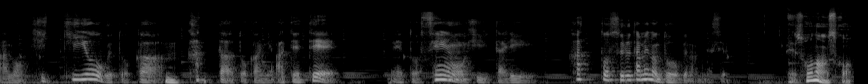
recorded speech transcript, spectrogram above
あの筆記用具とか、うんカッターとかに当てて、えーっと線を引いたりカットするための道具なんですよ。え、そうなんですか？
